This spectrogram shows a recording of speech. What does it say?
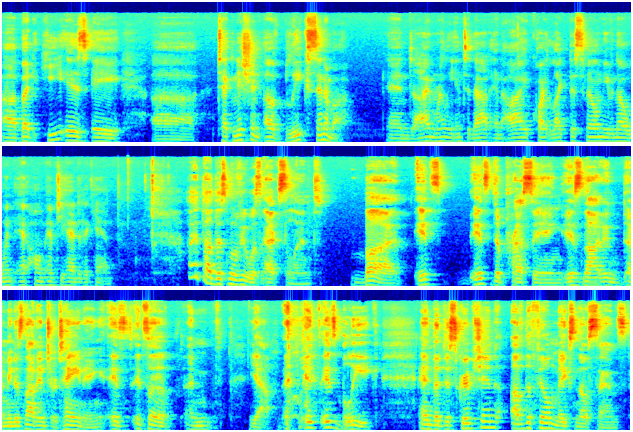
uh, but he is a uh, technician of bleak cinema and I'm really into that. And I quite like this film, even though I went at home empty-handed again. I thought this movie was excellent, but it's it's depressing. It's not. In, I mean, it's not entertaining. It's it's a and yeah, it, it's bleak. And the description of the film makes no sense.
